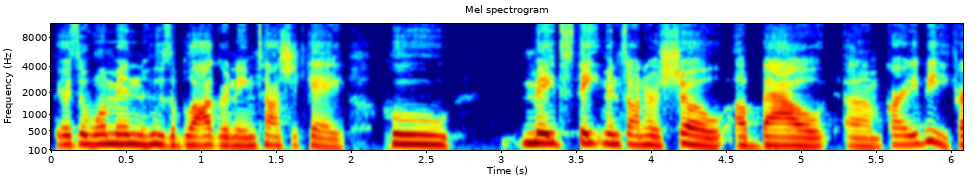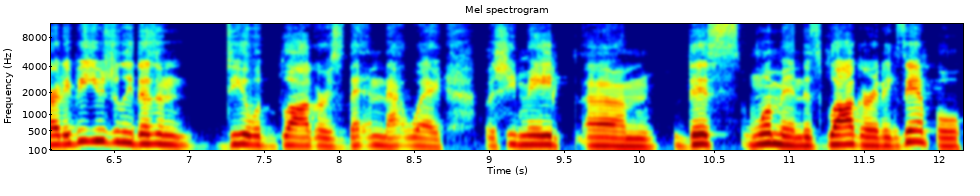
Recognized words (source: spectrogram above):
There's a woman who's a blogger named Tasha K who made statements on her show about um Cardi B. Cardi B usually doesn't deal with bloggers that in that way, but she made um this woman, this blogger, an example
